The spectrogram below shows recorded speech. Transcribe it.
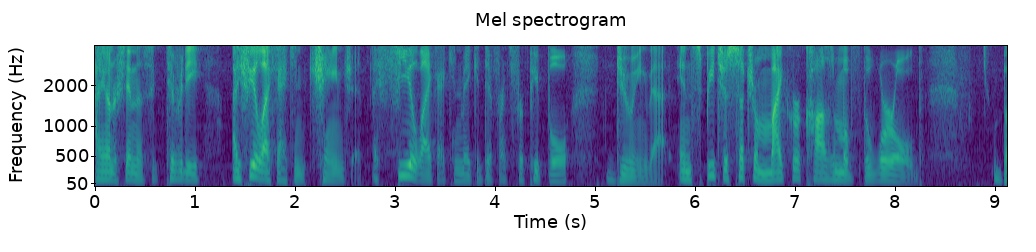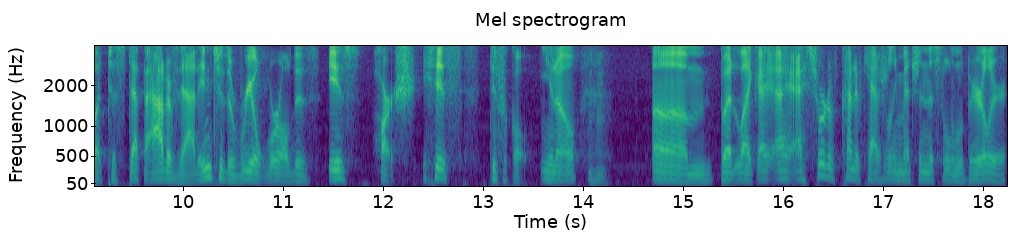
I understand this activity, I feel like I can change it. I feel like I can make a difference for people doing that. And speech is such a microcosm of the world but to step out of that into the real world is is harsh. It is difficult, you know. Mm-hmm. Um, but like I, I, I sort of kind of casually mentioned this a little bit earlier.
